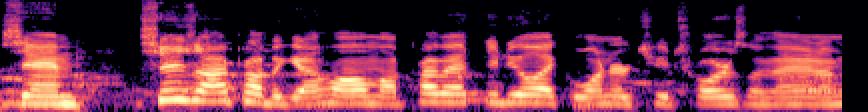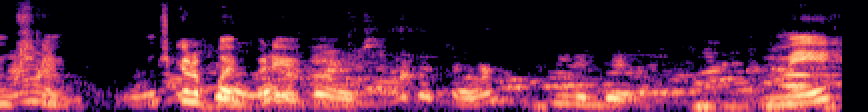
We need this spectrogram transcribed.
Sam. As soon as I probably get home, I'll probably have to do like one or two chores, and then I'm just gonna I'm just gonna play video games. What's the work to do? Me?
